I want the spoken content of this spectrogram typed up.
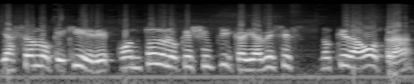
y hacer lo que quiere con todo lo que eso implica y a veces no queda otra,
